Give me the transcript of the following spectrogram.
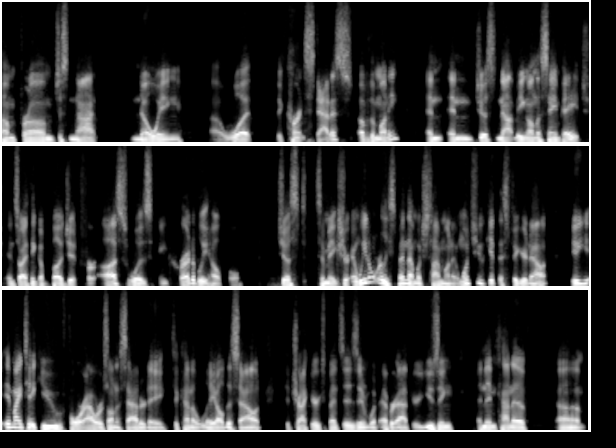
come from just not knowing uh, what the current status of the money and and just not being on the same page. And so I think a budget for us was incredibly helpful just to make sure and we don't really spend that much time on it. Once you get this figured out, you, it might take you 4 hours on a Saturday to kind of lay all this out, to track your expenses in whatever app you're using and then kind of um,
